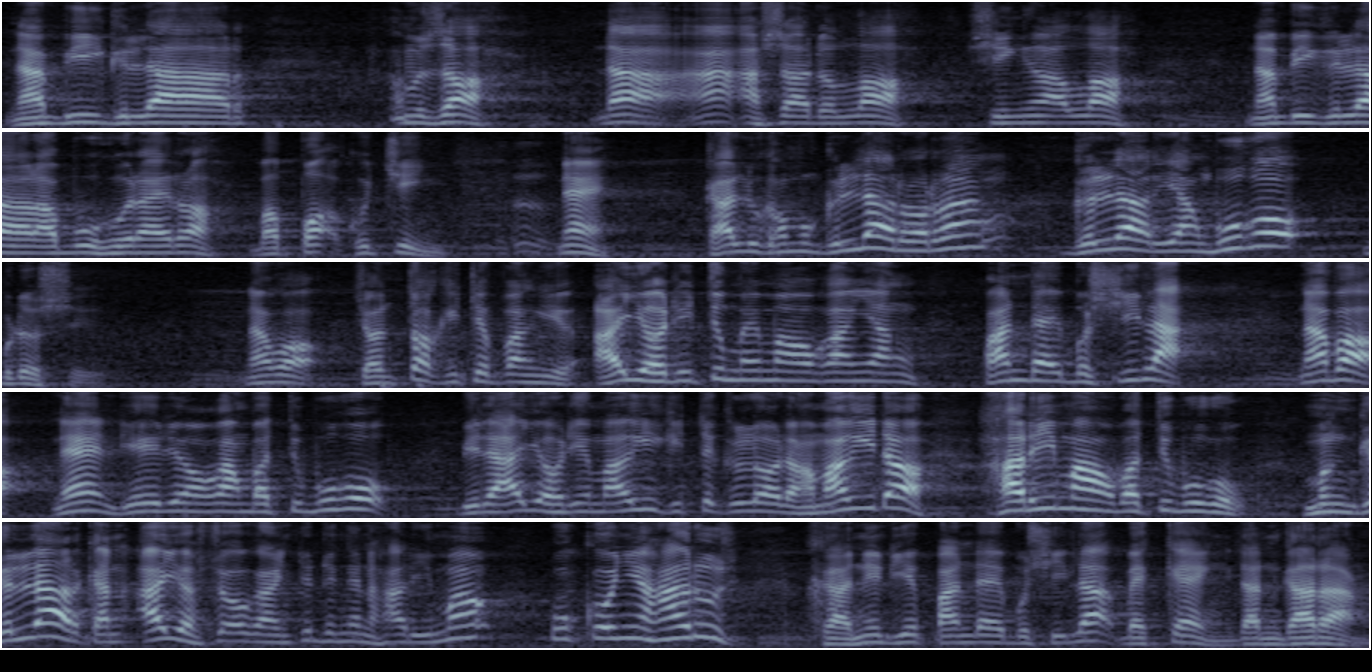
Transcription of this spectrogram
Nabi gelar Hamzah. Nah, ha, Asadullah, singa Allah. Nabi gelar Abu Hurairah, bapak kucing. Nah, kalau kamu gelar orang, gelar yang buruk, berdosa. Nampak? Contoh kita panggil, ayah dia tu memang orang yang pandai bersilat. Nampak? Nah, dia dia orang batu buruk. Bila ayah dia mari, kita gelar dah. Mari dah. Harimau batu buruk. Menggelarkan ayah seorang itu dengan harimau, hukumnya harus. Kerana dia pandai bersilat, bekeng dan garang.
